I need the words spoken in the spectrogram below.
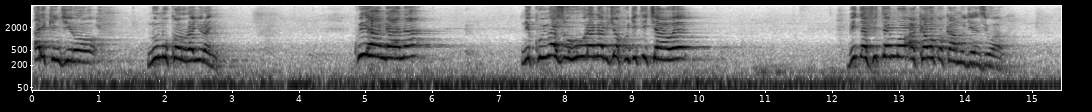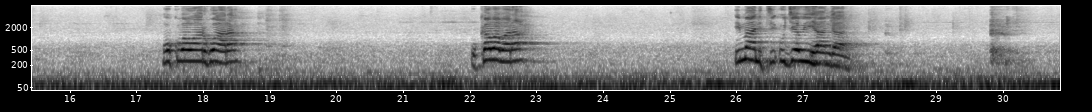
ariko ingiro n'umukoro uranyuranye. Kwihangana ni ku bibazo uhura na byo ku giti cyawe bidafitemo akaboko ka mugenzi wawe. Nko kuba warwara ukababara imana iti ujye wihangana.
